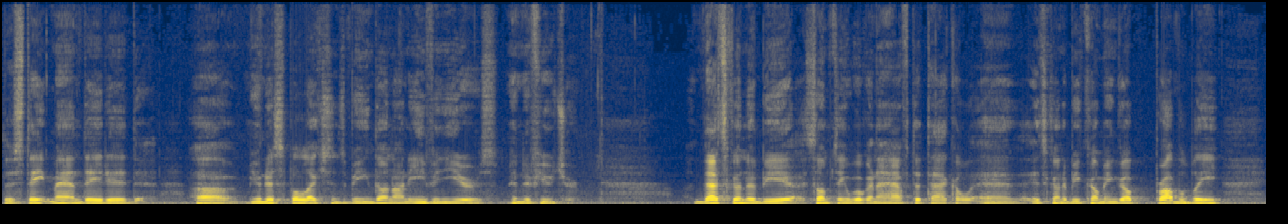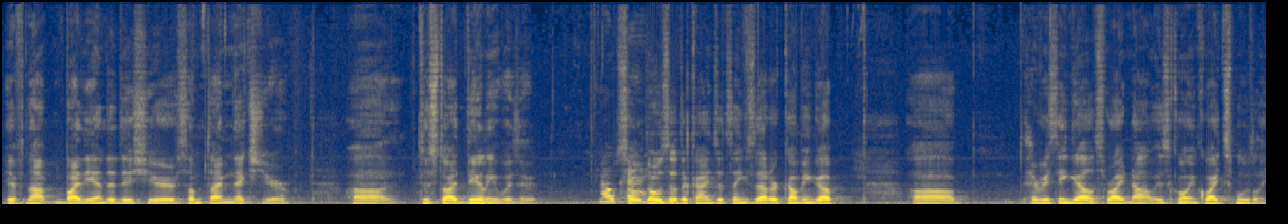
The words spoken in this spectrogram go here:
the state mandated uh, municipal elections being done on even years in the future? That's going to be something we're going to have to tackle, and it's going to be coming up probably, if not by the end of this year, sometime next year, uh, to start dealing with it. Okay. So those are the kinds of things that are coming up. Uh, Everything else right now is going quite smoothly.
